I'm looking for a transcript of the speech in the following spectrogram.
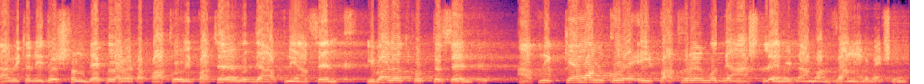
আমি তো নিদর্শন দেখলাম, একটা পাথর, ওই পাথরের মধ্যে আপনি আছেন, ইবাদত করতেছেন। আপনি কেমন করে এই পাথরের মধ্যে আসলেন, এটা আমার জানার বাসনা।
